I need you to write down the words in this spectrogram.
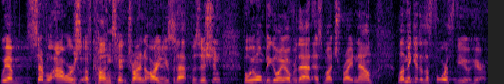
We have several hours of content trying to argue Yes. for that position, but we won't be going over that as much right now. Let me get to the fourth view here.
